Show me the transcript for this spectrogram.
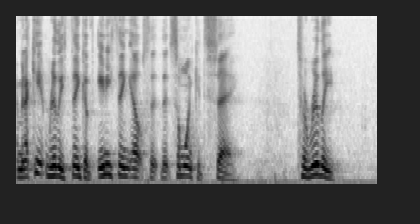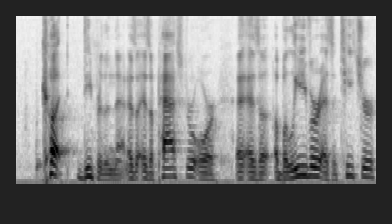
I mean, I can't really think of anything else that, that someone could say to really cut deeper than that. As a, as a pastor or as a, a believer, as a teacher,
